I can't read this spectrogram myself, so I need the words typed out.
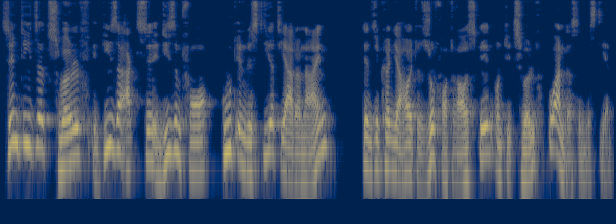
sind diese 12 in dieser Aktie, in diesem Fonds gut investiert, ja oder nein? Denn Sie können ja heute sofort rausgehen und die 12 woanders investieren.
